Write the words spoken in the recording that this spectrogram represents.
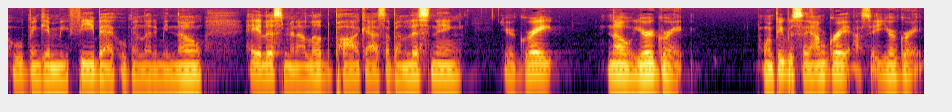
who've been giving me feedback, who've been letting me know, hey, listen, man, I love the podcast. I've been listening. You're great. No, you're great. When people say I'm great, I say you're great.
